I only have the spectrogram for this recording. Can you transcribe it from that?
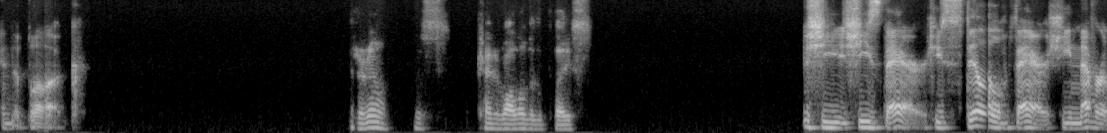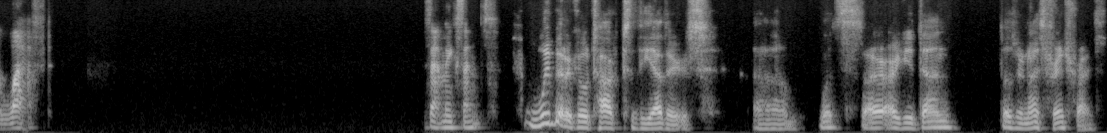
in the book. I don't know. It's kind of all over the place. She she's there. She's still there. She never left. Does that make sense? We better go talk to the others. Um, let's. Are, are you done? Those are nice French fries.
